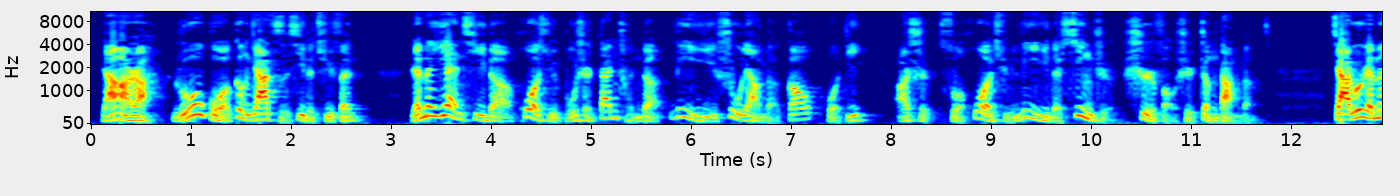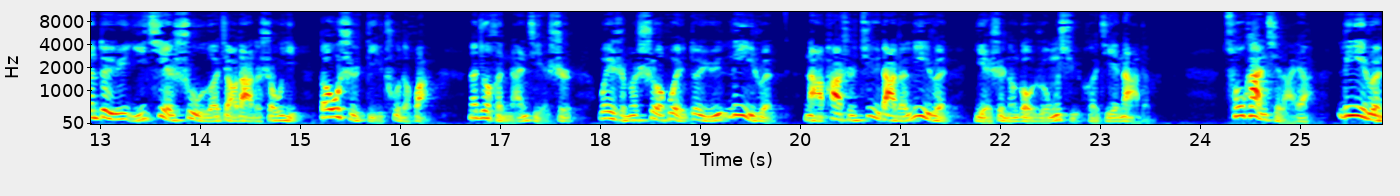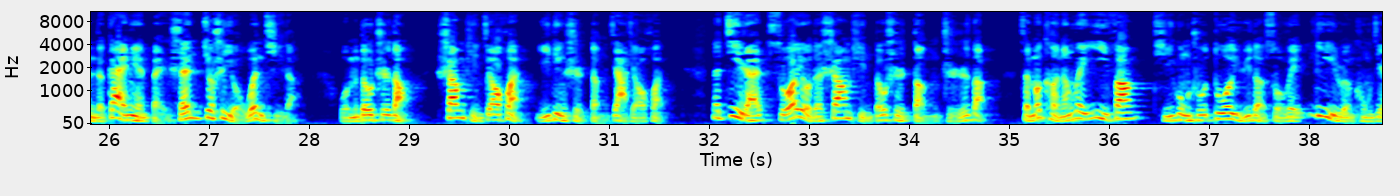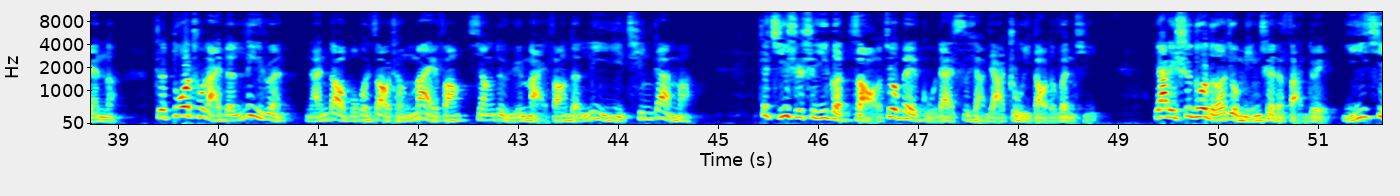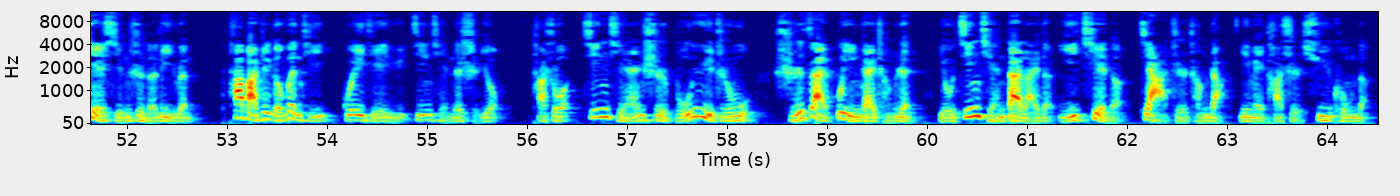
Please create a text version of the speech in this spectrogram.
然而啊，如果更加仔细的区分，人们厌弃的或许不是单纯的利益数量的高或低，而是所获取利益的性质是否是正当的。假如人们对于一切数额较大的收益都是抵触的话，那就很难解释为什么社会对于利润，哪怕是巨大的利润，也是能够容许和接纳的。粗看起来呀，利润的概念本身就是有问题的。我们都知道。商品交换一定是等价交换，那既然所有的商品都是等值的，怎么可能为一方提供出多余的所谓利润空间呢？这多出来的利润难道不会造成卖方相对于买方的利益侵占吗？这其实是一个早就被古代思想家注意到的问题。亚里士多德就明确的反对一切形式的利润，他把这个问题归结于金钱的使用。他说：“金钱是不育之物。”实在不应该承认由金钱带来的一切的价值成长，因为它是虚空的。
